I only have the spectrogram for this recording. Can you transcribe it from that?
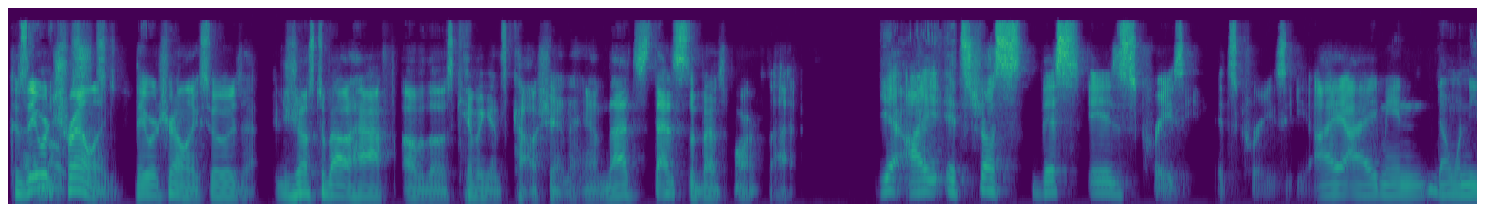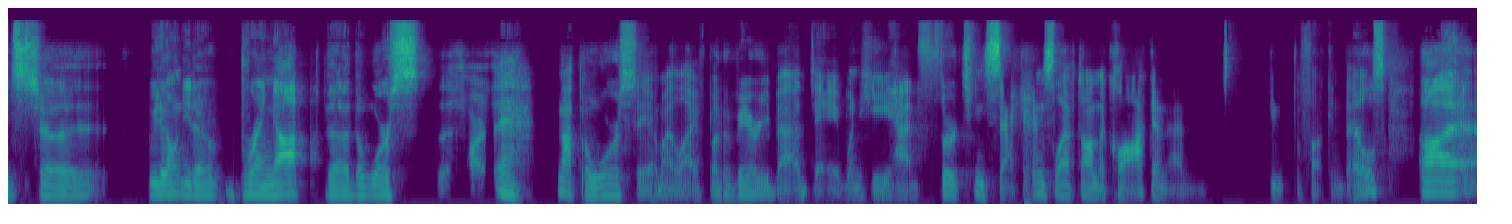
because they were trailing. They were trailing. So it was just about half of those came against Kyle Shanahan. That's that's the best part of that. Yeah, I it's just this is crazy. It's crazy. I I mean, no one needs to we don't need to bring up the the worst eh, not the worst day of my life, but a very bad day when he had 13 seconds left on the clock and then beat the fucking Bills. Uh,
